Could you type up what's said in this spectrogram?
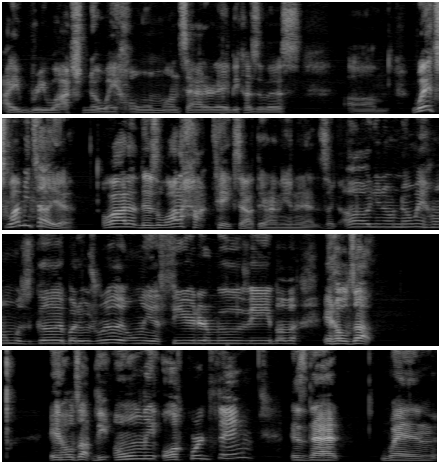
I rewatched No Way Home on Saturday because of this. Um, which let me tell you, a lot of there's a lot of hot takes out there on the internet. It's like, oh, you know, No Way Home was good, but it was really only a theater movie. Blah blah. It holds up. It holds up. The only awkward thing is that when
